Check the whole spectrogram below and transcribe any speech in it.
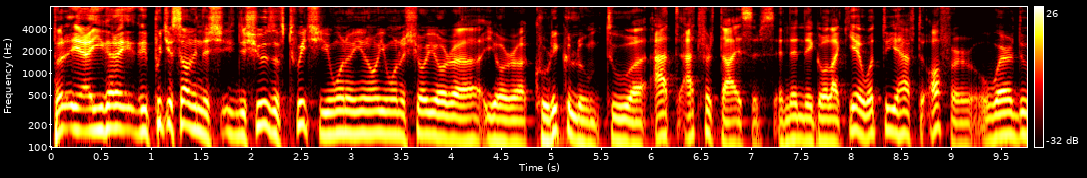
But yeah, you gotta you put yourself in the, sh- the shoes of Twitch. You wanna, you know, you wanna show your uh, your uh, curriculum to uh, ad- advertisers, and then they go like, "Yeah, what do you have to offer? Where do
